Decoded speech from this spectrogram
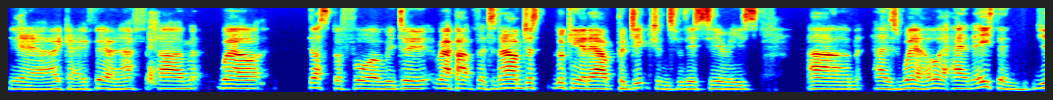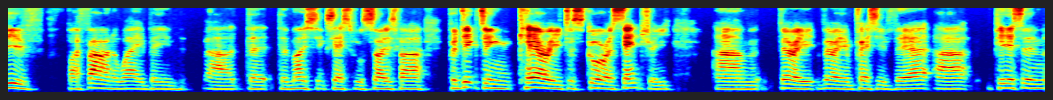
Yeah. Okay. Fair enough. Um, well, just before we do wrap up for today, I'm just looking at our predictions for this series um, as well. And Ethan, you've by far and away been uh, the the most successful so far. Predicting Carey to score a century, um, very very impressive there. Uh, Peerson,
